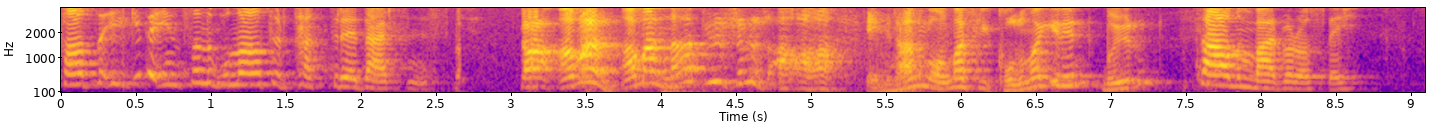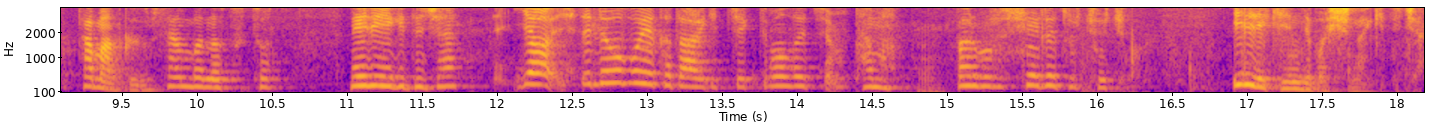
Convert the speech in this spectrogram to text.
fazla ilgi de insanı bunaltır takdir edersiniz. Aa, aman aman ne yapıyorsunuz? Aa, Emine Hanım olmaz ki koluma girin buyurun. Sağ olun Barbaros Bey. Tamam kızım sen bana tutun. Nereye gideceksin? Ya işte lavaboya kadar gidecektim halacığım. Tamam. Barbaros şöyle dur çocuğum. İlle kendi başına gideceksin.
